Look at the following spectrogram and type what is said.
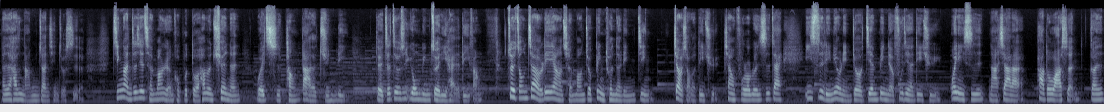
但是他是拿命赚钱就是了。尽管这些城邦人口不多，他们却能维持庞大的军力。对，这就是佣兵最厉害的地方。最终较有力量的城邦就并吞了邻近。较小的地区，像佛罗伦斯在一四零六年就兼并了附近的地区，威尼斯拿下了帕多瓦省跟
